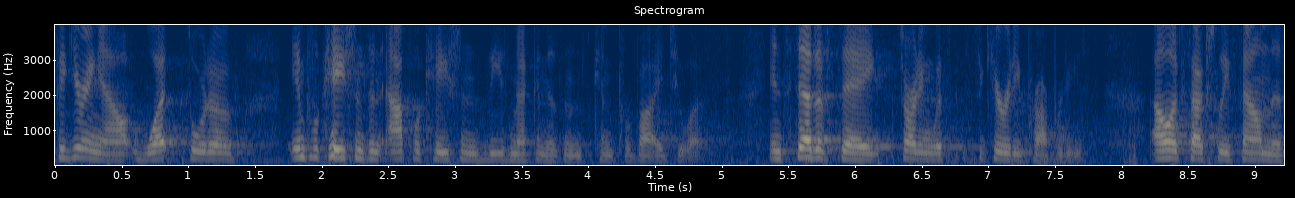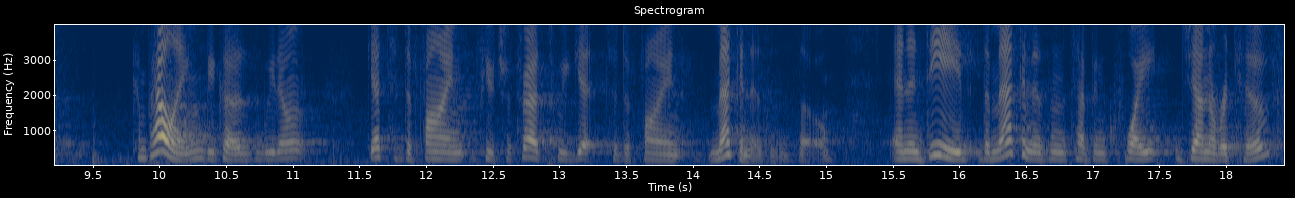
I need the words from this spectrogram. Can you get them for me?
figuring out what sort of implications and applications these mechanisms can provide to us, instead of, say, starting with security properties. Alex actually found this compelling because we don't get to define future threats, we get to define mechanisms, though. And indeed, the mechanisms have been quite generative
